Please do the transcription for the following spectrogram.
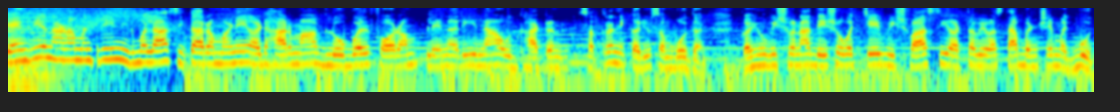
કેન્દ્રીય નાણામંત્રી નિર્મલા સીતારમણે અઢારમાં ગ્લોબલ ફોરમ પ્લેનરીના ઉદ્ઘાટન સત્રને કર્યું સંબોધન. કહ્યું, વિશ્વના દેશો વચ્ચે વિશ્વાસથી અર્થવ્યવસ્થા બનશે મજબૂત.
